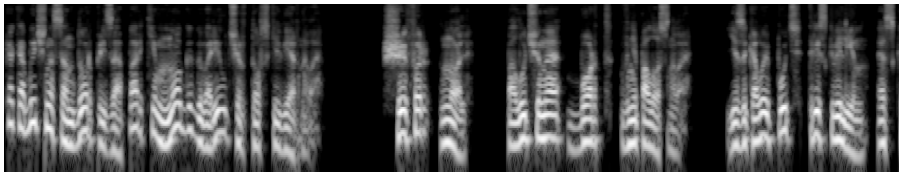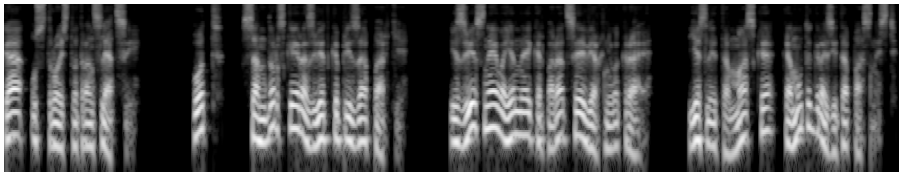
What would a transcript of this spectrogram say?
Как обычно, Сандор при зоопарке много говорил чертовски верного. Шифр 0. Получено борт внеполосного. Языковой путь Трисквелин, СК устройство трансляции. От Сандорская разведка при зоопарке. Известная военная корпорация Верхнего края. Если это маска, кому-то грозит опасность.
